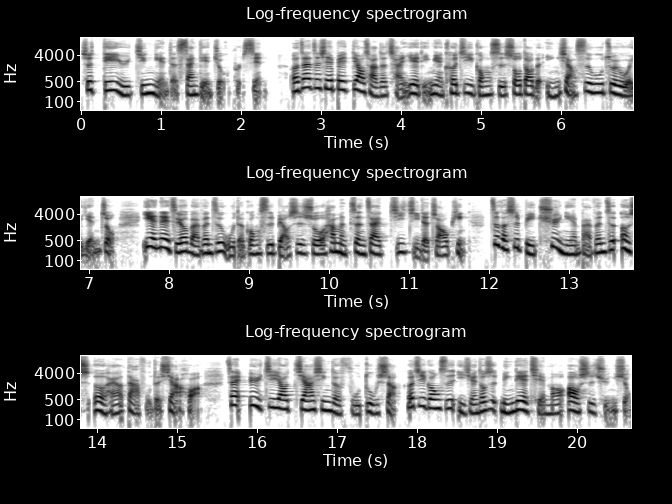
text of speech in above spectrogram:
是低于今年的三点九个 percent。而在这些被调查的产业里面，科技公司受到的影响似乎最为严重。业内只有百分之五的公司表示说，他们正在积极的招聘，这个是比去年百分之二十二还要大幅的下滑。在预计要加薪的幅度上，科技公司以前都是名列前茅、傲视群雄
